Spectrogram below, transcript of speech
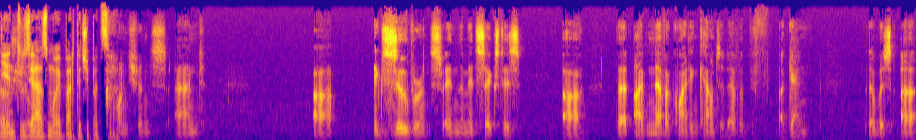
di entusiasmo e partecipazione. Uh, exuberance in the mid 60s uh, that I've never quite encountered ever bef- again. There was a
